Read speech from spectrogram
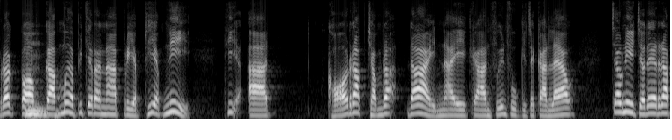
ประกอบกับเมื่อพิจารณาเปรียบเทียบหนี้ที่อาจขอรับชำระได้ในการฟื้นฟูกิจการแล้ว เจ้าหนี้จะได้รับ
